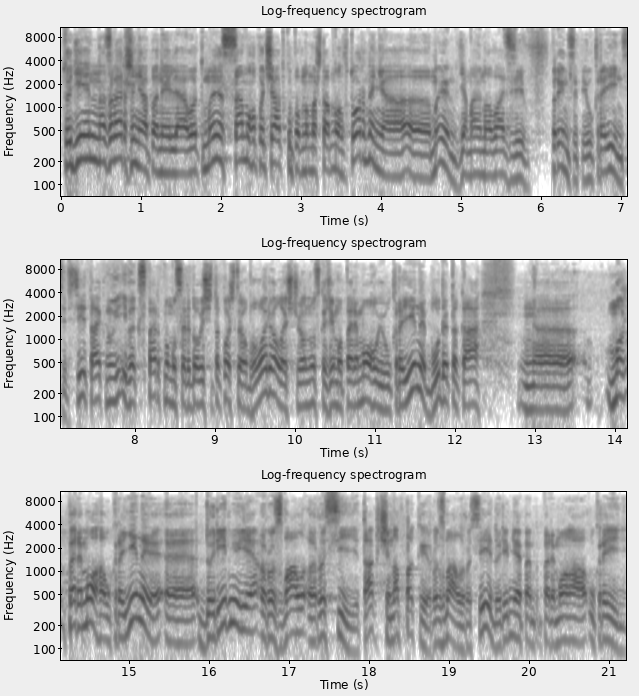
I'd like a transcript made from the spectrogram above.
Тоді на завершення, пане Ілля, от ми з самого початку повномасштабного вторгнення, е, ми, я маю на увазі, в принципі, українці всі, так, ну і в експертному середовищі також це обговорювали, що, ну, скажімо, перемогою України буде така, е, перемога України е, дорівнює розвал Росії, так, чи навпаки, розвал Росії дорівнює пе- перемога Україні.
